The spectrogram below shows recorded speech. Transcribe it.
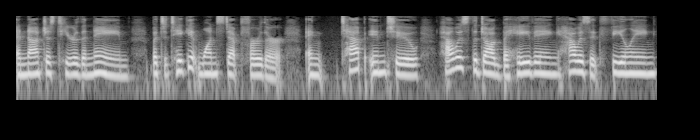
and not just hear the name, but to take it one step further and tap into how is the dog behaving? How is it feeling?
